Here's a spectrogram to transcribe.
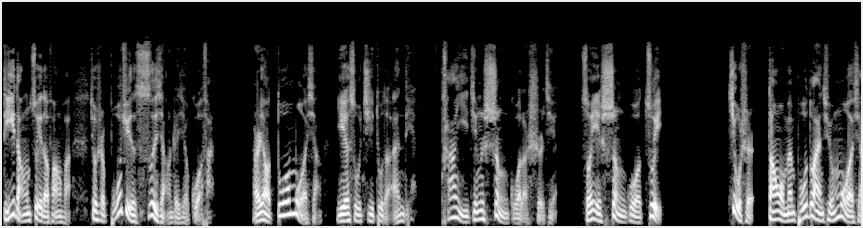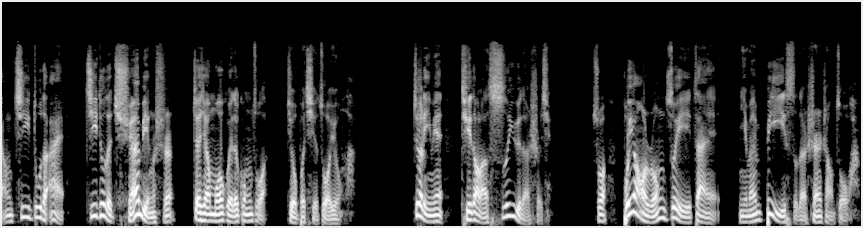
抵挡罪的方法，就是不去思想这些过犯，而要多默想耶稣基督的恩典。他已经胜过了世界，所以胜过罪，就是当我们不断去默想基督的爱、基督的权柄时，这些魔鬼的工作就不起作用了。这里面提到了私欲的事情，说不要容罪在你们必死的身上作王，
